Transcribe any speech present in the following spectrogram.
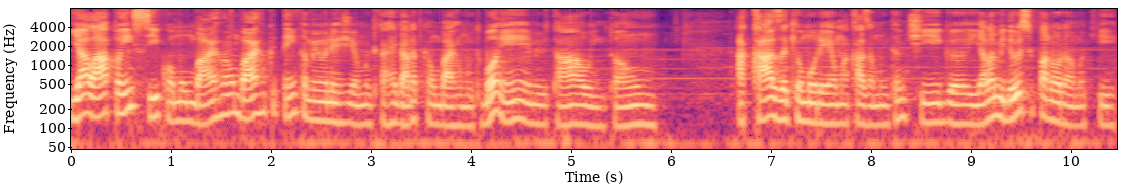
E a Lapa em si, como um bairro, é um bairro que tem também uma energia muito carregada, porque é um bairro muito boêmio e tal. Então, a casa que eu morei é uma casa muito antiga e ela me deu esse panorama que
